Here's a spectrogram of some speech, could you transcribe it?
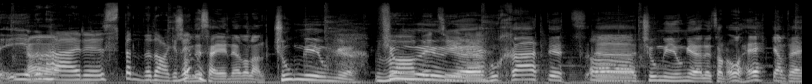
i Ja, ja. den her eh, spennende dagen din. Som de sier i Nederland. Tjungejunge. Tjungejunge. Hurratit. Uh, Tjungejunge er litt sånn Å, hekken. Det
